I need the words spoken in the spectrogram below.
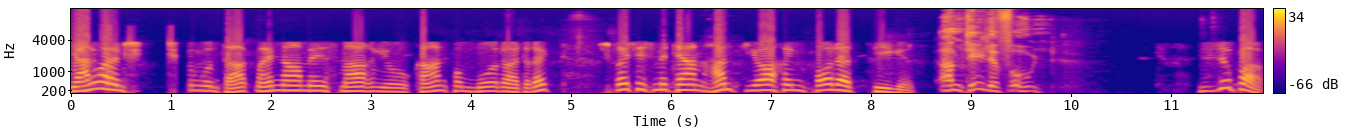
Ja, hallo, einen schönen guten Tag. Mein Name ist Mario Kahn vom Burda direkt. Spreche ich mit Herrn Hans-Joachim Vorderziege. Am Telefon. Super.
